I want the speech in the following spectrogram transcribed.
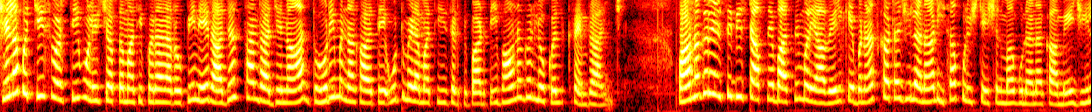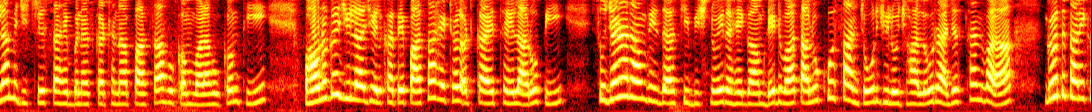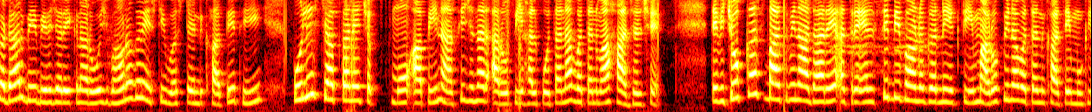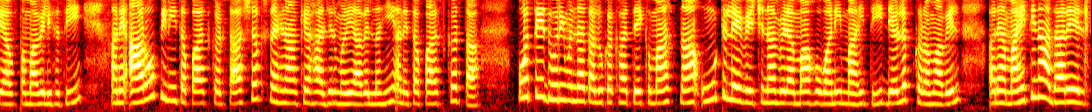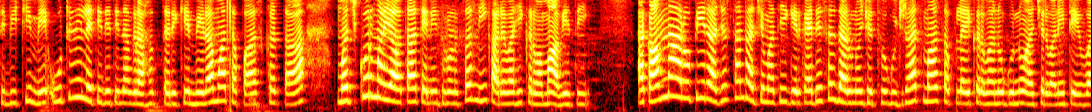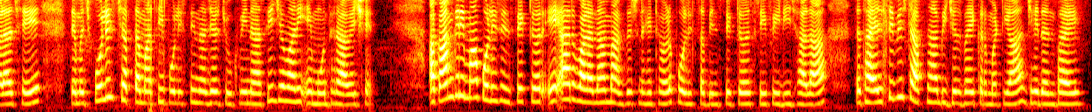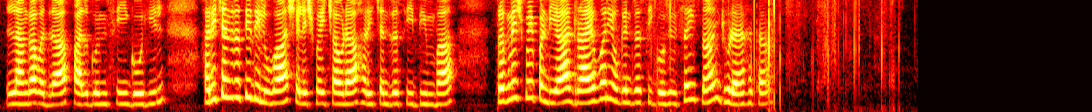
છેલ્લા પચીસ વર્ષથી પોલીસ જાપ્તામાંથી ફરાર આરોપીને રાજસ્થાન રાજ્યના ધોરીમના ખાતે ઉટમેળામાંથી ઝડપી પાડતી Bhavnagar local crime branch. Bhavnagar LCB સ્ટાફને બાતમી મળી આવેલ કે બનાસકાંઠા જિલ્લાના ડીસા પોલીસ સ્ટેશનમાં ગુનાના કામે જિલ્લા મેજિસ્ટ્રેટ સાહેબ બનાસકાંઠાના પાસા હુકમવાળા હુકમથી ભાવનગર જિલ્લા જેલ ખાતે પાસા હેઠળ અટકાયત થયેલ આરોપી સુજણારામ વીરદાસજી બિશ્નોઈ રહે ગામ ડેડવા તાલુકો સાંચોર જિલ્લો ઝાલોર રાજસ્થાનવાળા ગત તારીખ અઢાર બે બે હજાર એકના રોજ ભાવનગર એસટી બસ સ્ટેન્ડ ખાતેથી પોલીસ જાપ્તાને ચકમો આપી નાસી જનાર આરોપી હાલ પોતાના વતનમાં હાજર છે. તેવી ચોક્કસ બાતમીના આધારે અત્રે એલસીબી ભાવનગરની એક ટીમ આરોપીના વતન ખાતે મોકલી આપવામાં આવેલી હતી અને આરોપીની તપાસ કરતા શખ્સ રહેણાંકે હાજર મળી આવેલ નહીં અને તપાસ કરતા પોતે ધોરીમંદા તાલુકા ખાતે એક માસના ઊંટ લે વેચના મેળામાં હોવાની માહિતી ડેવલપ કરવામાં આવેલ અને આ માહિતીના આધારે એલસીબી ટીમે ઊંટની લેતી દેતીના ગ્રાહક તરીકે મેળામાં તપાસ કરતા મજકૂર મળી આવતા તેની ધોરણસરની કાર્યવાહી કરવામાં આવી હતી. આ કામના આરોપી રાજસ્થાન રાજ્યમાંથી ગેરકાયદેસર દારૂનો જથ્થો ગુજરાતમાં સપ્લાય કરવાનો ગુનો આચરવાની ટેવવાળા છે. તેમજ પોલીસ જપ્તામાંથી પોલીસની નજર ચૂકવી નાસી જવાની એમો ધરાવે છે. આ કામગીરીમાં પોલીસ ઇન્સ્પેક્ટર એ આર વાળાના માર્ગદર્શન હેઠળ police sub inspector Shri ફીડી Jhala તથા એલસીબી સ્ટાફના બીજલભાઈ કરમટિયા, જયદનભાઈ લાંગાવદરા ફાલ્ગુનસિંહ ગોહિલ, હરિચંદ્રસિંહ દિલુભા શૈલેષભાઈ ચાવડા, હરિચંદ્રસિંહ ભીંભા, પ્રજ્ઞેશભાઈ પંડ્યા, ડ્રાઈવર યોગેન્દ્રસિંહ ગોહિલ સહિતના જોડાયા હતા.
